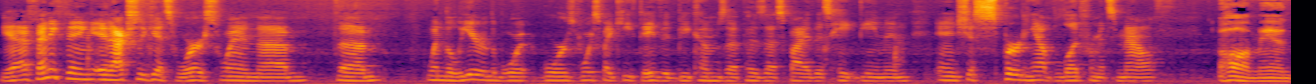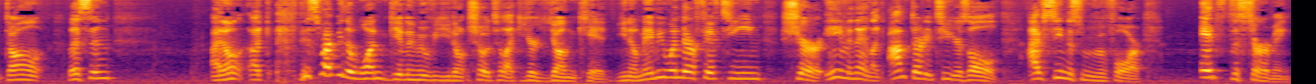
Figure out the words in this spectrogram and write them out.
Yeah, if anything, it actually gets worse when um, the when the leader of the boar, boars, voiced by Keith David, becomes uh, possessed by this hate demon, and it's just spurting out blood from its mouth. Oh man, don't listen. I don't like this might be the one Ghibli movie you don't show to like your young kid. You know, maybe when they're 15, sure. Even then, like I'm 32 years old. I've seen this movie before. It's disturbing.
